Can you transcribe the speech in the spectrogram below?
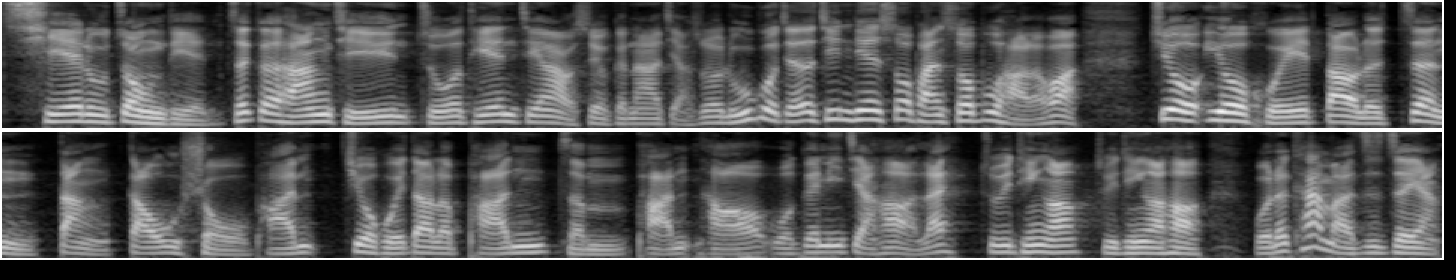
切入重点。这个行情，昨天金老师有跟大家讲说，如果觉得今天收盘收不好的话，就又回到了震荡高手盘，就回到了盘整盘。好，我跟你讲哈，来注意听啊，注意听啊哈，我的看法是这样，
